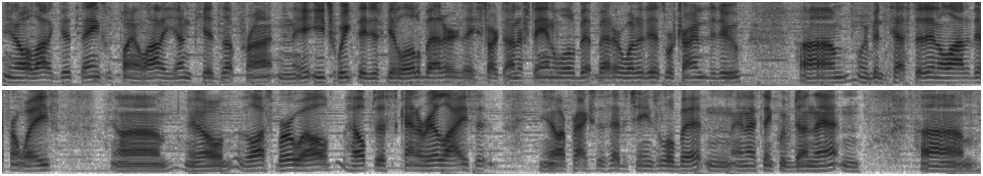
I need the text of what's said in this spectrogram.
you know, a lot of good things. We're playing a lot of young kids up front, and each week they just get a little better. They start to understand a little bit better what it is we're trying to do. Um, we've been tested in a lot of different ways. Um, you know, lost Burwell helped us kind of realize that, you know, our practices had to change a little bit, and, and I think we've done that. And um,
